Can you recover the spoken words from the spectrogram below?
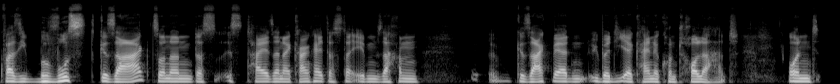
quasi bewusst gesagt, sondern das ist Teil seiner Krankheit, dass da eben Sachen äh, gesagt werden, über die er keine Kontrolle hat. Und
